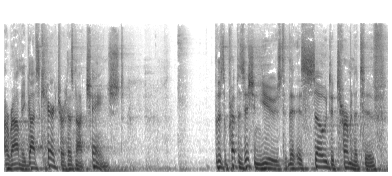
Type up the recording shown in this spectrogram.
around me, God's character has not changed. But there's a preposition used that is so determinative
